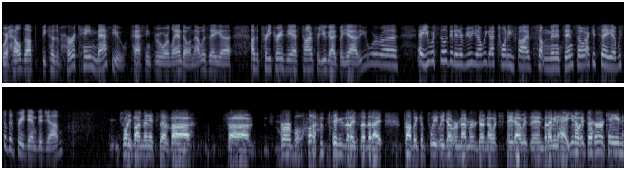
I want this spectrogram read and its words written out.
were held up because of Hurricane Matthew passing through Orlando, and that was a uh, that was a pretty crazy ass time for you guys. But yeah, you were. Uh, Hey, you were still a good interview. You know, we got 25 something minutes in, so I could say uh, we still did a pretty damn good job. 25 minutes of uh, uh, verbal things that I said that I probably completely don't remember, don't know what state I was in. But I mean, hey, you know, it's a hurricane.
